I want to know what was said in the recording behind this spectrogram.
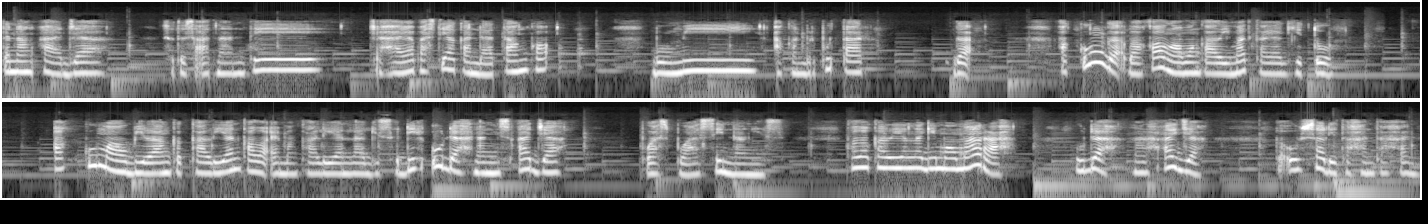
tenang aja, suatu saat nanti cahaya pasti akan datang kok. Bumi akan berputar. Gak, aku gak bakal ngomong kalimat kayak gitu. Aku mau bilang ke kalian kalau emang kalian lagi sedih, udah nangis aja. Puas-puasin nangis. Kalau kalian lagi mau marah, udah marah aja. Gak usah ditahan-tahan.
